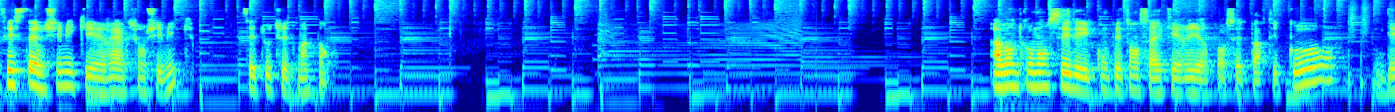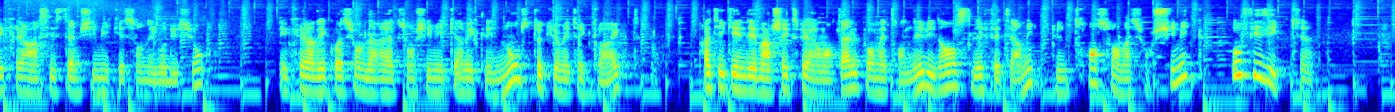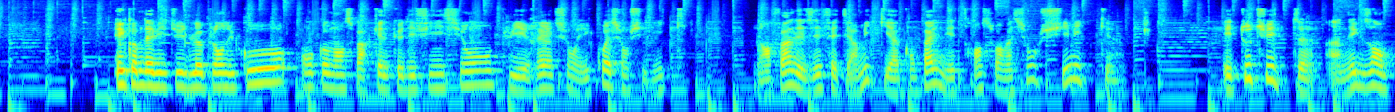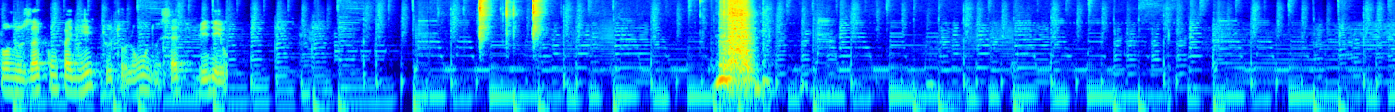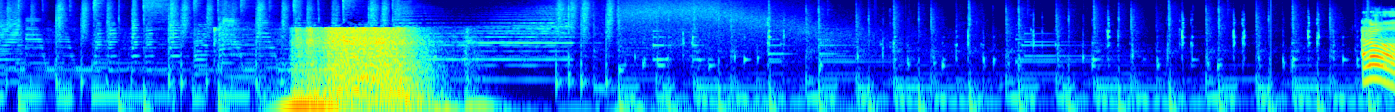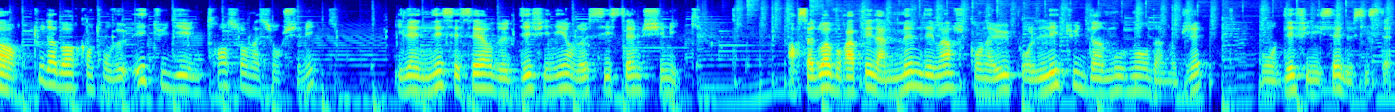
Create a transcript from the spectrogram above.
Système chimique et réaction chimique, c'est tout de suite maintenant. Avant de commencer les compétences à acquérir pour cette partie de cours, décrire un système chimique et son évolution, écrire l'équation de la réaction chimique avec les nombres stoichiométriques corrects, pratiquer une démarche expérimentale pour mettre en évidence l'effet thermique d'une transformation chimique ou physique. Et comme d'habitude, le plan du cours, on commence par quelques définitions, puis réactions et équations chimiques, et enfin les effets thermiques qui accompagnent les transformations chimiques. Et tout de suite, un exemple pour nous accompagner tout au long de cette vidéo. Tout d'abord, quand on veut étudier une transformation chimique, il est nécessaire de définir le système chimique. Alors ça doit vous rappeler la même démarche qu'on a eue pour l'étude d'un mouvement d'un objet, où on définissait le système.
